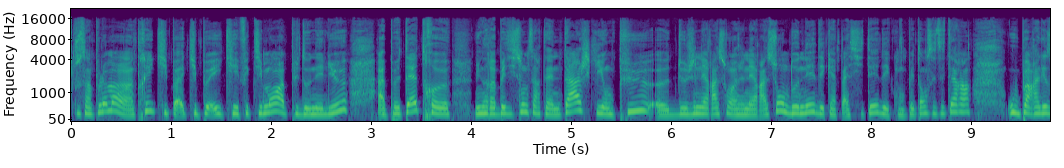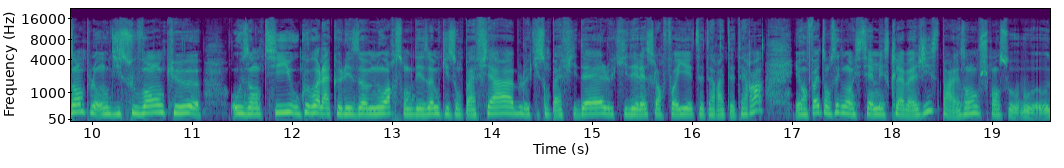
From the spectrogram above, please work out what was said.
tout simplement un tri qui, peut, qui effectivement a pu donner lieu à peut-être euh, une répétition de certaines tâches qui ont pu, euh, de génération en génération, donner des capacités, des compétences, etc. Ou par exemple, on dit souvent que euh, aux Antilles, ou que voilà, que les hommes noirs sont des hommes qui sont pas fiables, qui sont pas fidèles, qui délaissent leur foyer, etc., etc. Et en fait, on sait que dans le système esclavagiste, par exemple, je pense aux,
